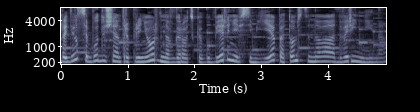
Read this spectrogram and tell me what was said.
Родился будущий антрепренер в Новгородской губернии в семье потомственного дворянина.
